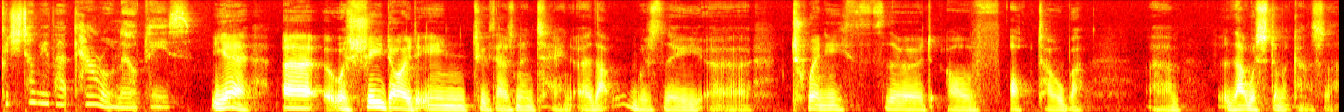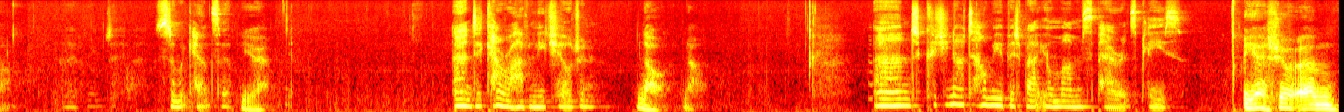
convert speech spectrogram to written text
Could you tell me about Carol now, please? Yeah, uh, well, she died in 2010. Uh, that was the uh, 23rd of October. Um, that was stomach cancer. Stomach cancer. Yeah. And did Carol have any children? No, no. And could you now tell me a bit about your mum's parents, please? Yeah, sure. Um,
